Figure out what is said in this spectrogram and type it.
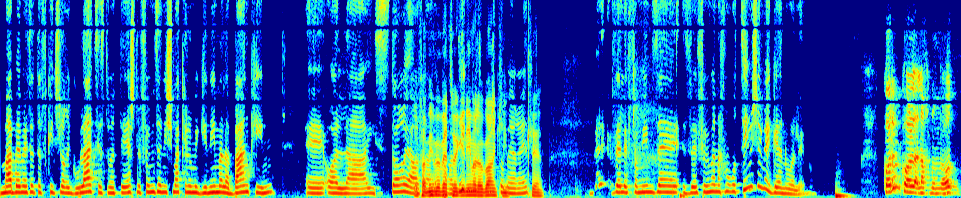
מה באמת התפקיד של הרגולציה? זאת אומרת, יש, לפעמים זה נשמע כאילו מגינים על הבנקים, אה, או על ההיסטוריה, לפעמים באמת מגינים על הבנקים, כן. ולפעמים זה, זה, לפעמים אנחנו רוצים שהם יגנו עלינו. קודם כל, אנחנו מאוד,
